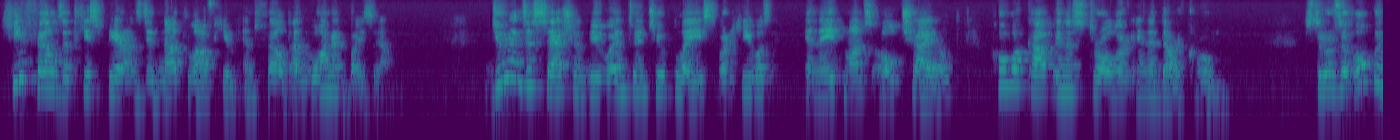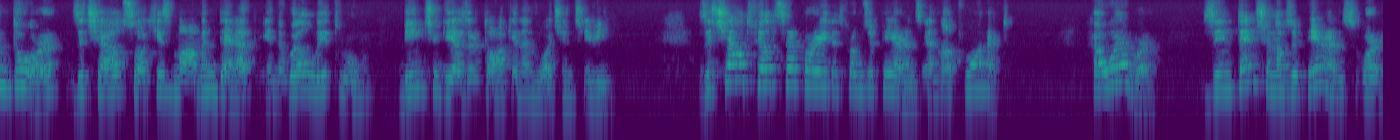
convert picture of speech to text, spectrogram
He felt that his parents did not love him and felt unwanted by them. During the session, we went into a place where he was an eight-month-old child who woke up in a stroller in a dark room. Through the open door, the child saw his mom and dad in a well-lit room being together talking and watching TV. The child felt separated from the parents and not wanted. However, the intention of the parents were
